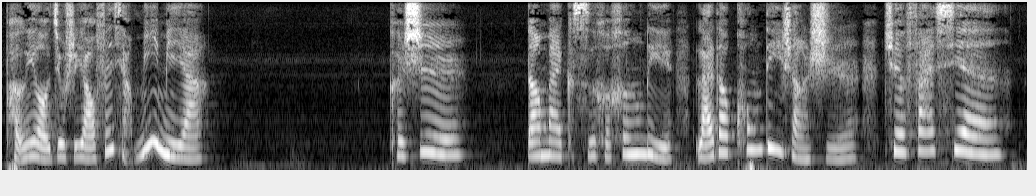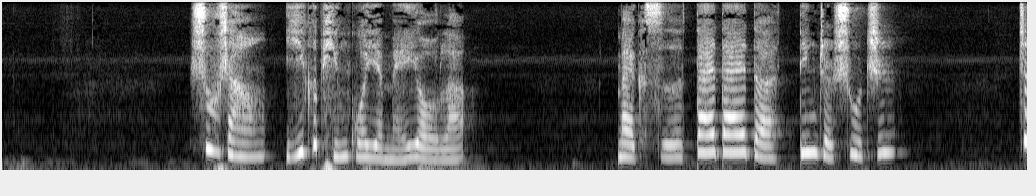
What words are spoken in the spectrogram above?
朋友就是要分享秘密呀。”可是。当麦克斯和亨利来到空地上时，却发现树上一个苹果也没有了。麦克斯呆呆的盯着树枝，这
